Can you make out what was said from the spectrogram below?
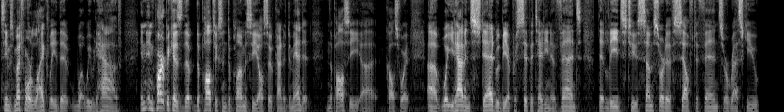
seems much more likely that what we would have, in, in part because the, the politics and diplomacy also kind of demand it, and the policy uh, calls for it. Uh, what you'd have instead would be a precipitating event that leads to some sort of self defense or rescue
